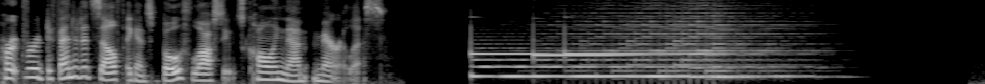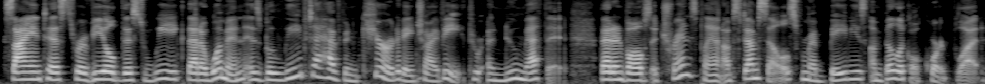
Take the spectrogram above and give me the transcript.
Hartford defended itself against both lawsuits, calling them meritless. Scientists revealed this week that a woman is believed to have been cured of HIV through a new method that involves a transplant of stem cells from a baby's umbilical cord blood.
